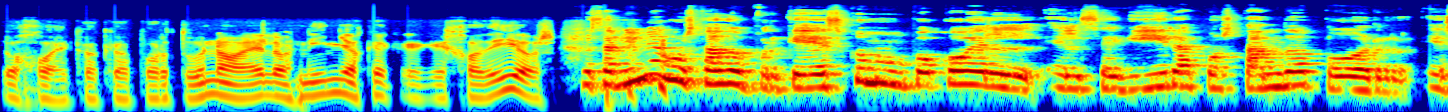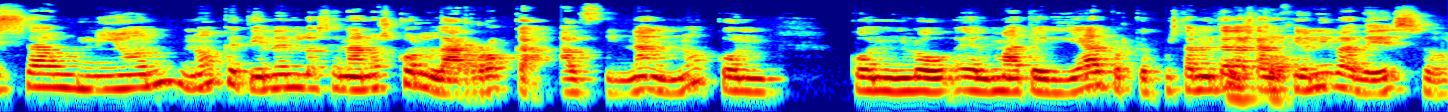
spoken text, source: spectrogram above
Ojo, qué, qué oportuno, ¿eh? Los niños, qué, qué- qué jodidos. Pues a mí me ha gustado porque es como un poco el, el seguir apostando por esa unión ¿no? que tienen los enanos con la roca al final, ¿no? Con, con lo, el material, porque justamente la Justo. canción iba de eso.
